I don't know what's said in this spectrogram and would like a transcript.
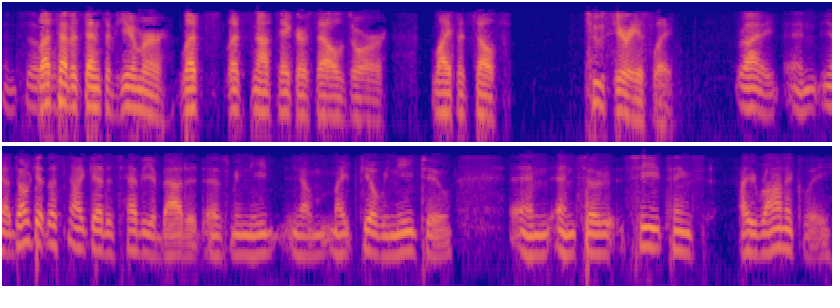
and so let's have a sense of humor. Let's let's not take ourselves or life itself too seriously. Right, and yeah, don't get let's not get as heavy about it as we need, you know, might feel we need to, and and so see things ironically.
